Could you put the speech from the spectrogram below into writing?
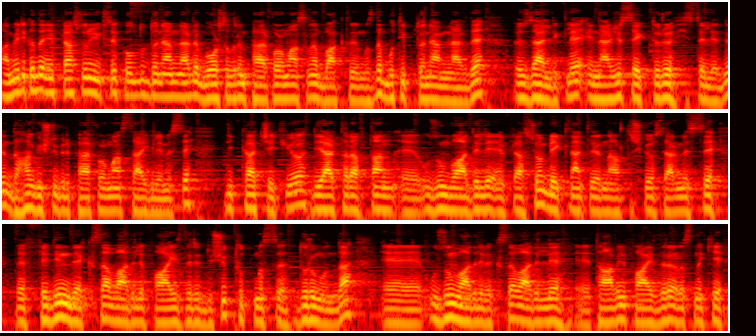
Amerika'da enflasyonun yüksek olduğu dönemlerde borsaların performansına baktığımızda bu tip dönemlerde özellikle enerji sektörü hisselerinin daha güçlü bir performans sergilemesi dikkat çekiyor. Diğer taraftan e, uzun vadeli enflasyon beklentilerinin artış göstermesi ve Fed'in de kısa vadeli faizleri düşük tutması durumunda e, uzun vadeli ve kısa vadeli e, tahvil faizleri arasındaki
